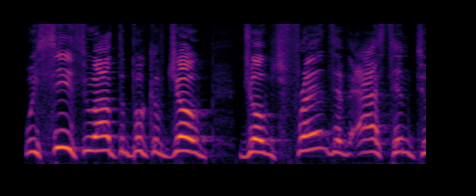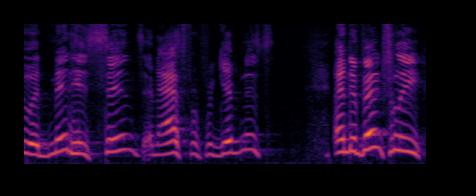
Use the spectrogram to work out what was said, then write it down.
We see throughout the book of Job Job's friends have asked him to admit his sins and ask for forgiveness. And eventually,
